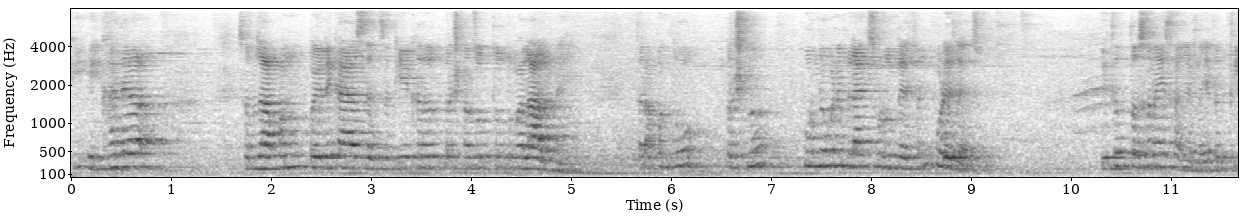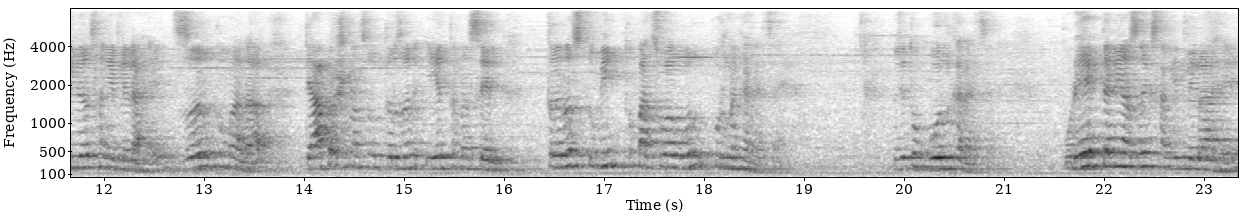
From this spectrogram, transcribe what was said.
की एखाद्या समजा आपण पहिले काय असायचं की एखाद्या प्रश्नाचं उत्तर तुम्हाला आलं नाही तर आपण तो प्रश्न पूर्णपणे ब्लँक सोडून द्यायचा आणि पुढे जायचो. इथं तसं नाही सांगितलं इथं क्लिअर सांगितलेलं आहे. जर तुम्हाला त्या प्रश्नाचं उत्तर जर येत नसेल तरच तुम्ही तो पाचवा गोल पूर्ण करायचा आहे. म्हणजे तो गोल करायचा आहे. पुढे एक त्यांनी असं एक सांगितलेलं आहे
